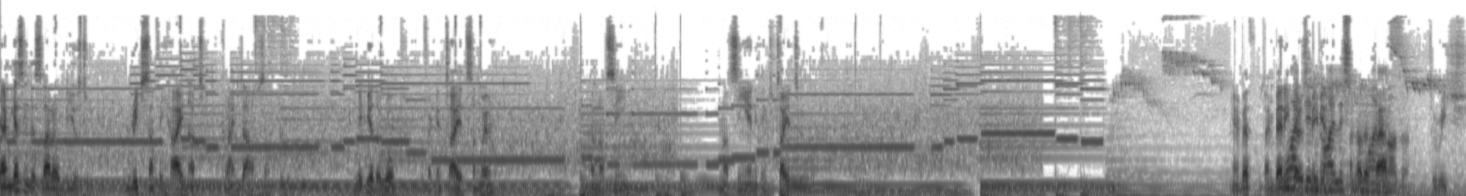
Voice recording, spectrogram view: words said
Yeah, I'm guessing this ladder will be used to reach something high, not climb down some. Maybe at the rope, if I can tie it somewhere. I'm not seeing I'm not seeing anything to tie it to. Hmm. Yeah, I bet I'm betting Why there's maybe an- another path mother? to reach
